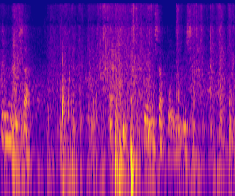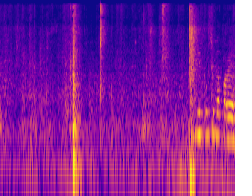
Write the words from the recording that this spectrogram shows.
Ito yung isa. Yung isa po, yung isa. Hindi po sila pareho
